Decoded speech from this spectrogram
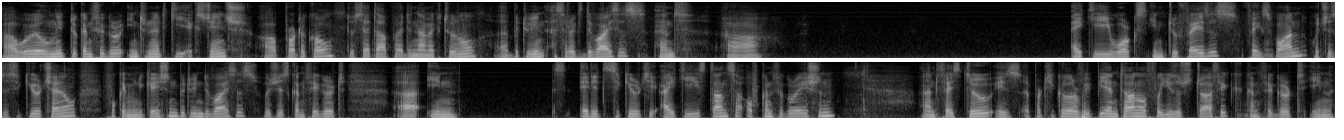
Uh, we will need to configure Internet Key Exchange uh, protocol to set up a dynamic tunnel uh, between SRX devices and uh, IKE works in two phases. Phase 1, which is a secure channel for communication between devices, which is configured uh, in edit security IKE stanza of configuration. And phase 2 is a particular VPN tunnel for users traffic configured in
